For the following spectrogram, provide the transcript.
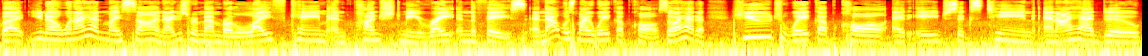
But, you know, when I had my son, I just remember life came and punched me right in the face. And that was my wake up call. So I had a huge wake up call at age 16, and I had to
